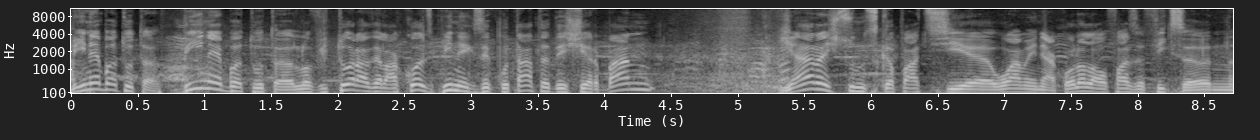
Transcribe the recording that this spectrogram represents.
Bine bătută, bine bătută. Lovitura de la colț, bine executată de Șerban. Iarăși sunt scăpați oameni acolo la o fază fixă în,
